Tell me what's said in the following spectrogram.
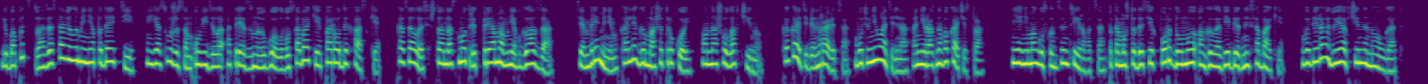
Любопытство заставило меня подойти, и я с ужасом увидела отрезанную голову собаки породы хаски. Казалось, что она смотрит прямо мне в глаза. Тем временем коллега машет рукой, он нашел овчину. «Какая тебе нравится? Будь внимательна, они разного качества». Я не могу сконцентрироваться, потому что до сих пор думаю о голове бедной собаки. Выбираю две овчины наугад.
